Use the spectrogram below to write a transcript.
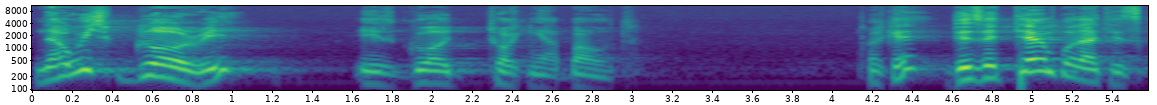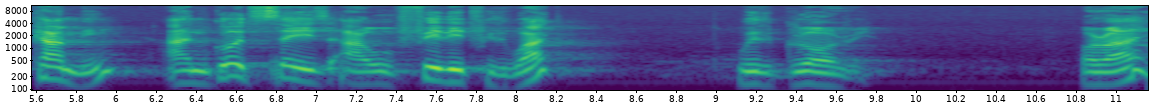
Now, which glory is God talking about? Okay? There's a temple that is coming, and God says, I will fill it with what? With glory. All right?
